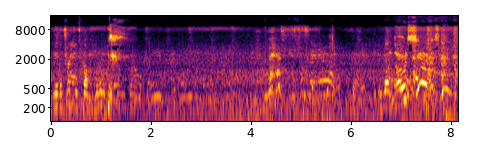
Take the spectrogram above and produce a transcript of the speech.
Okay, the train's coming. We're gonna put it in front of the train. We got Oh shit!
